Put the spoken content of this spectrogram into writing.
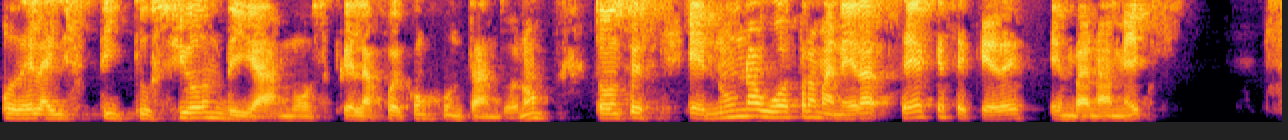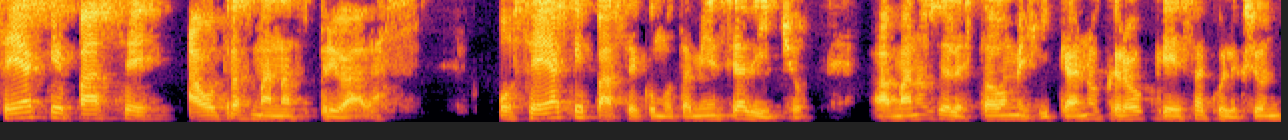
o de la institución, digamos, que la fue conjuntando, ¿no? Entonces, en una u otra manera, sea que se quede en Banamex, sea que pase a otras manos privadas, o sea que pase, como también se ha dicho, a manos del Estado mexicano, creo que esa colección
